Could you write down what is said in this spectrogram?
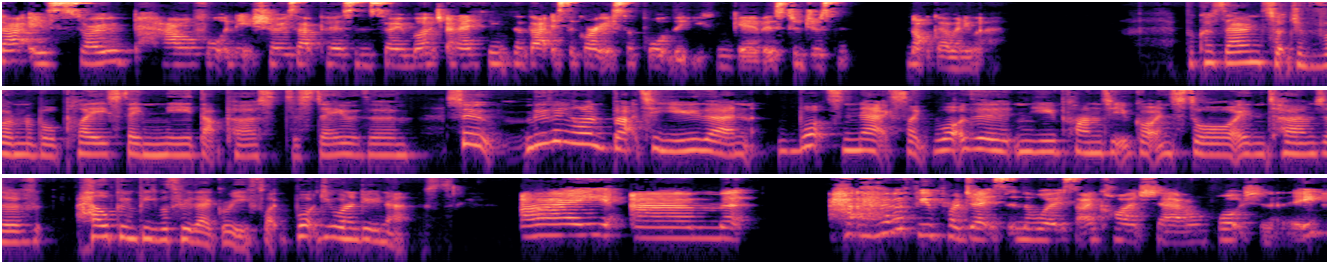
that is so powerful and it shows that person so much. And I think that that is the greatest support that you can give is to just not go anywhere because they're in such a vulnerable place. They need that person to stay with them. So, moving on back to you then, what's next? Like, what are the new plans that you've got in store in terms of helping people through their grief? Like, what do you want to do next? I am I have a few projects in the works that I can't share, unfortunately.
